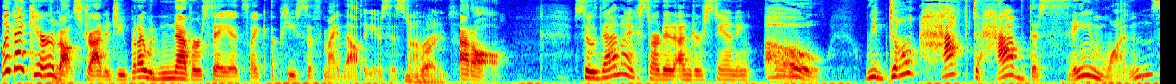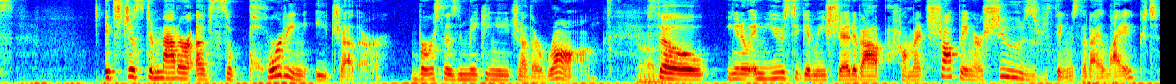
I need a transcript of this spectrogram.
Like I care about strategy, but I would never say it's like a piece of my value system Right. at all. So then I started understanding, oh, we don't have to have the same ones. It's just a matter of supporting each other versus making each other wrong. so, you know, and you used to give me shit about how much shopping or shoes or things that I liked.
